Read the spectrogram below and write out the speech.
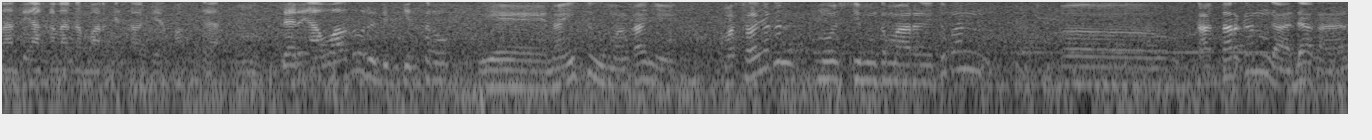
nanti akan ada Marquez lagi apa enggak. Hmm. Dari awal tuh udah dibikin seru. Iya, nah itu makanya. Masalahnya kan musim kemarin itu kan eh, Qatar kan nggak ada kan.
